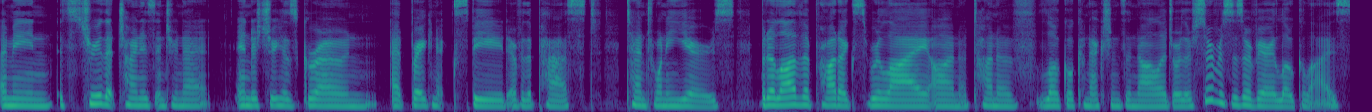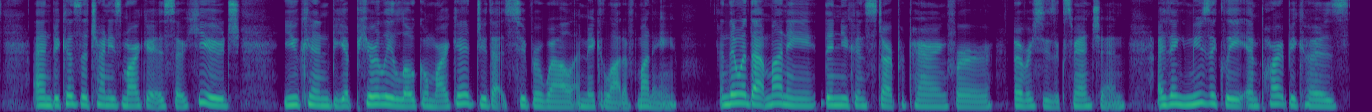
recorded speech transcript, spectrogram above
I mean, it's true that China's internet industry has grown at breakneck speed over the past 10, 20 years, but a lot of the products rely on a ton of local connections and knowledge, or their services are very localized. And because the Chinese market is so huge, you can be a purely local market, do that super well, and make a lot of money. And then with that money, then you can start preparing for overseas expansion. I think musically, in part because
